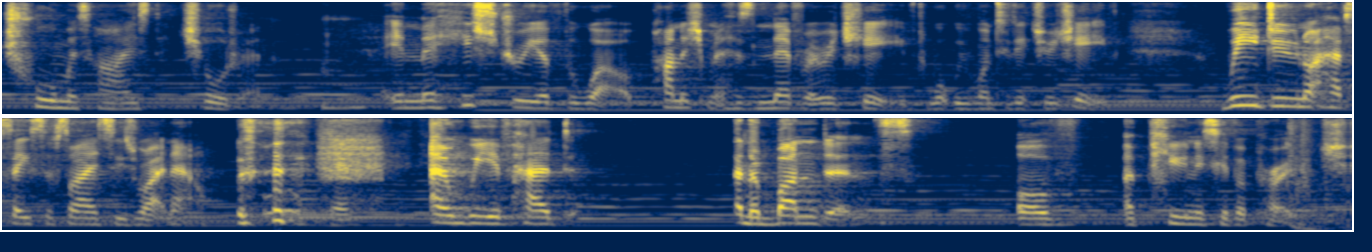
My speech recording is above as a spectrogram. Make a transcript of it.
traumatized children? Mm-hmm. In the history of the world, punishment has never achieved what we wanted it to achieve. We do not have safe societies right now. Okay. and we have had an abundance of a punitive approach.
